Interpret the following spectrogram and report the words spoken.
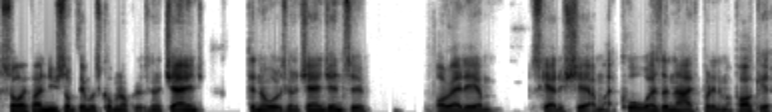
so if I knew something was coming up, it was going to change, didn't know what it was going to change into. Already, I'm scared of shit. I'm like, cool. Where's the knife? Put it in my pocket.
